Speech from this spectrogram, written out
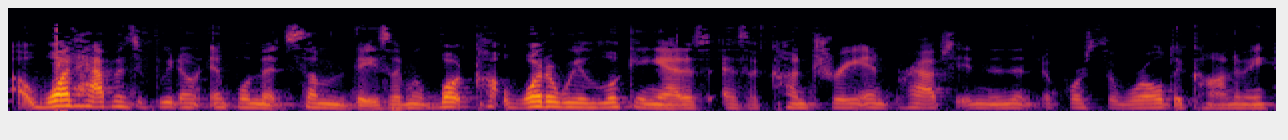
uh, what happens if we don't implement some of these. I mean, what what are we looking at as, as a country, and perhaps in, of course, the world economy.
